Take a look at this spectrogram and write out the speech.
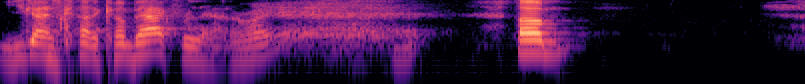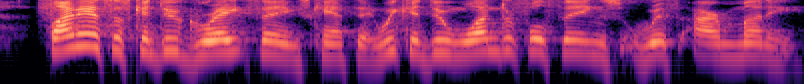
you guys got to come back for that, all right? Um, finances can do great things, can't they? We can do wonderful things with our money.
